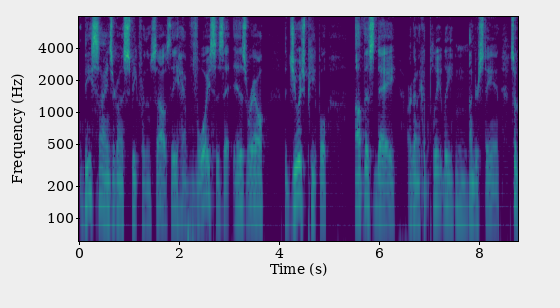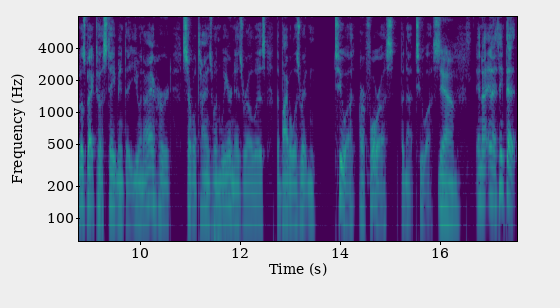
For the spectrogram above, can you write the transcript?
these signs are going to speak for themselves. They have voices that Israel, the Jewish people of this day, are going to completely understand. So it goes back to a statement that you and I heard several times when we were in Israel: is the Bible was written to us or for us, but not to us. Yeah. And I and I think that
